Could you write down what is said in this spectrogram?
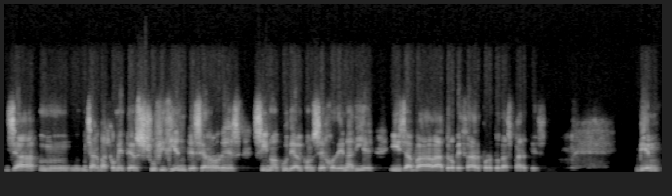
ya, mm, ya va a cometer suficientes errores si no acude al consejo de nadie y ya va a tropezar por todas partes. Bien,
